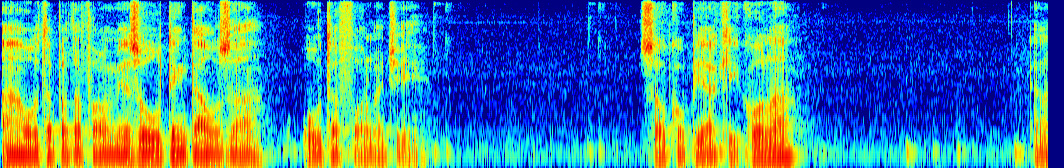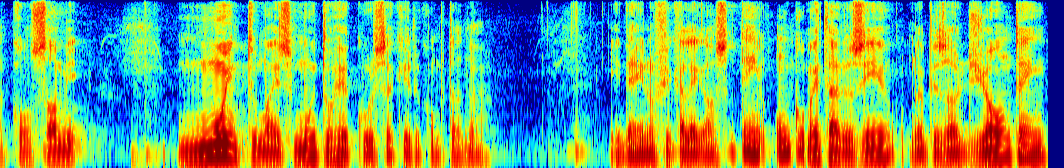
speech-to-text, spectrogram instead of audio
a outra plataforma mesmo, ou tentar usar outra forma de só copiar aqui e colar. Ela consome muito, mas muito recurso aqui do computador. E daí não fica legal. Só tem um comentáriozinho no episódio de ontem,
